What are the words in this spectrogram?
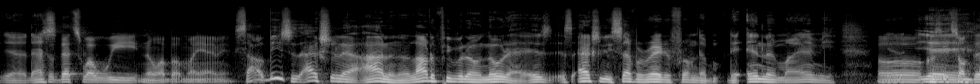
Yeah, that's so that's what we know about Miami. South Beach is actually an island. A lot of people don't know that. It's it's actually separated from the the inland Miami. Oh, because it's on the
